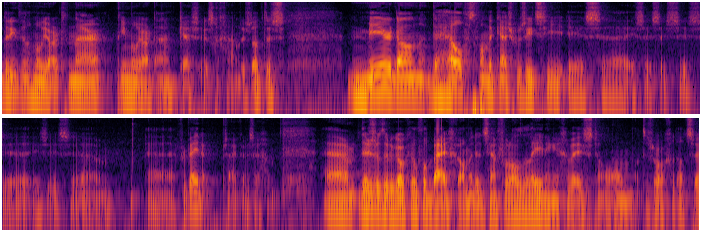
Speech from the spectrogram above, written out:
23 miljard naar 10 miljard aan cash is gegaan. Dus dat is meer dan de helft van de cashpositie is, is, is, is, is, is, is um, verdwenen, zou je kunnen zeggen. Um, er is natuurlijk ook heel veel bijgekomen. Dit zijn vooral leningen geweest om te zorgen dat ze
